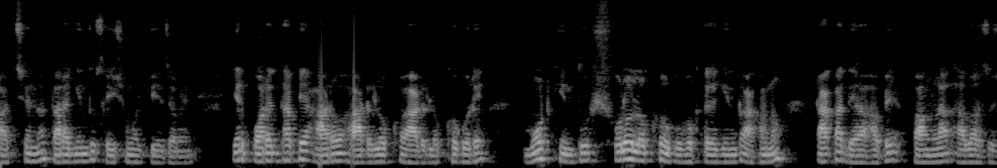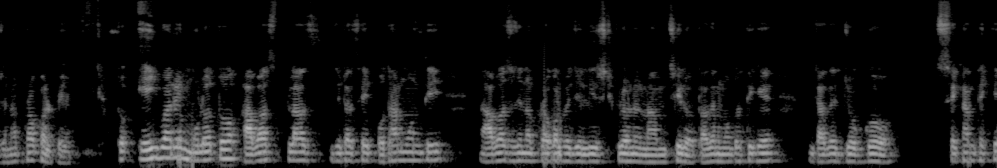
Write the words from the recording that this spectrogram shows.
পাচ্ছেন না, তারা কিন্তু সেই সময় পেয়ে যাবেন। এর পরের ধাপে আরও আট লক্ষ আট লক্ষ করে মোট কিন্তু ষোলো লক্ষ উপভোক্তাকে কিন্তু এখনও টাকা দেওয়া হবে বাংলা আবাস যোজনা প্রকল্পে। তো এইবারে মূলত আবাস প্লাস যেটা সেই প্রধানমন্ত্রী আবাস যোজনা প্রকল্পে যে লিস্টগুলোর নাম ছিল তাদের মধ্য থেকে যাদের যোগ্য সেখান থেকে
